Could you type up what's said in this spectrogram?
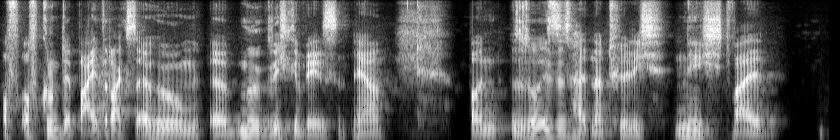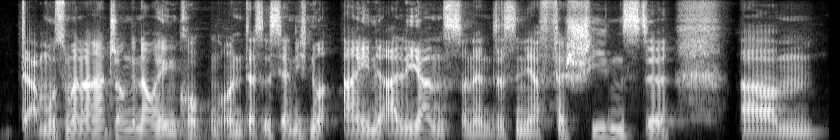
auf, aufgrund der Beitragserhöhung äh, möglich gewesen. Ja, und so ist es halt natürlich nicht, weil da muss man dann halt schon genau hingucken. Und das ist ja nicht nur eine Allianz, sondern das sind ja verschiedenste ähm,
